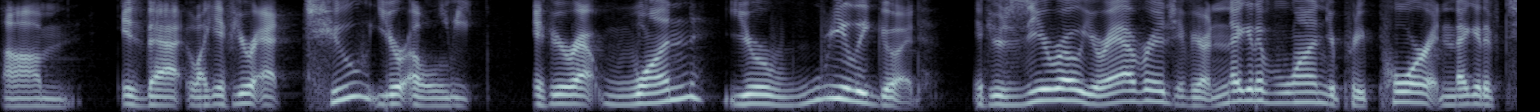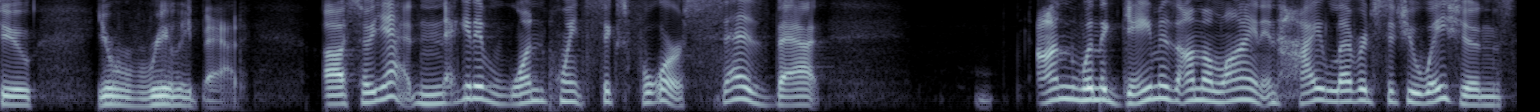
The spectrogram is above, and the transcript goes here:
um, is that like if you're at two, you're elite. If you're at one, you're really good. If you're zero, you're average. If you're at negative one, you're pretty poor. At negative two, you're really bad. Uh, so yeah, negative 1.64 says that on when the game is on the line in high leverage situations,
